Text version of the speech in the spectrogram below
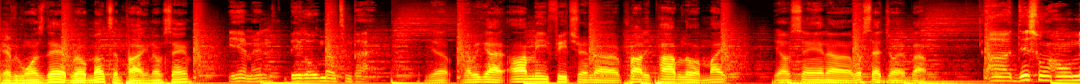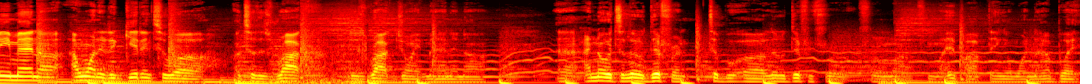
Everyone's there, bro. Melting pot. You know what I'm saying? Yeah, man, big old melting pot. Yep. Now we got On Me featuring uh, probably Pablo and Mike. You know what I'm saying? Uh, what's that joint about? Uh, this one on me, man. Uh, I wanted to get into uh into this rock, this rock joint, man, and uh, uh I know it's a little different, typical, uh, a little different for, from uh, from a hip hop thing and whatnot, but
